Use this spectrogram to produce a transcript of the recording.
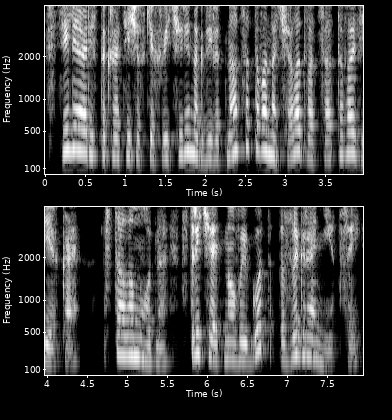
в стиле аристократических вечеринок XIX – начала XX века – Стало модно встречать Новый год за границей.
